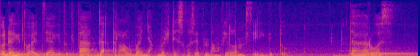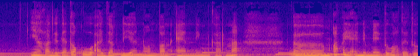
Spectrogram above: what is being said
udah gitu aja gitu kita nggak terlalu banyak berdiskusi tentang film sih gitu. Terus yang selanjutnya tuh aku ajak dia nonton anime karena um, apa ya animenya itu waktu itu?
